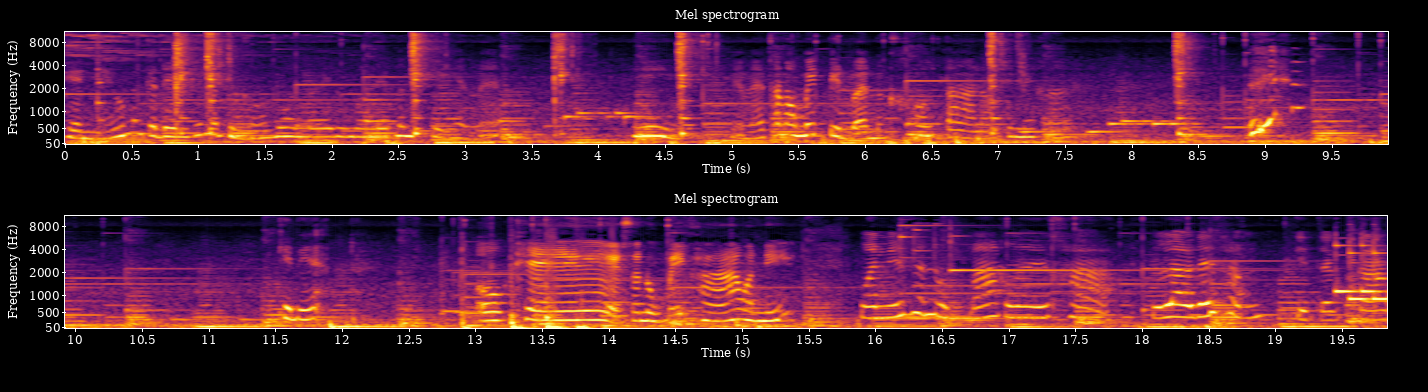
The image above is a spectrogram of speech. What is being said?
เห็นไหมว่ามันกระเด็นขึ้นมาถึงข้างบนเลยดูเมล็ดมันสีเห็นไหมนี่เห็นไหมถ้าเราไม่ปิดไว้มันเข้าตาเราใช่ไหมคะแค่เนี้โอเค สนุกไหมคะ วันนี้ วันนี้สนุกมากเลยค่ะ เราได้ทำกิจกรรม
